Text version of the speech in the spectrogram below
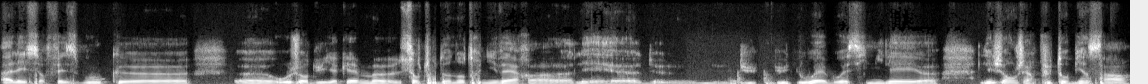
Aller sur Facebook. Aujourd'hui, il y a quand même, surtout dans notre univers, du, web ou assimilé, les gens gèrent plutôt bien ça.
